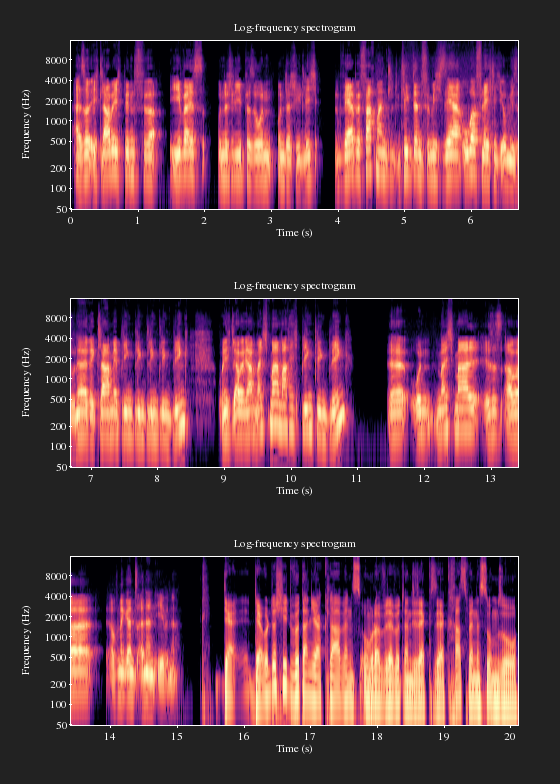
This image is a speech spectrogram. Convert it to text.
Also ich glaube, ich bin für jeweils unterschiedliche Personen unterschiedlich. Werbefachmann klingt dann für mich sehr oberflächlich irgendwie so, ne? Reklame, blink, blink, blink, blink, blink. Und ich glaube, ja, manchmal mache ich blink, blink, blink. Äh, und manchmal ist es aber auf einer ganz anderen Ebene. Der, der Unterschied wird dann ja klar, wenn es um, oder der wird dann sehr, sehr krass, wenn es um so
